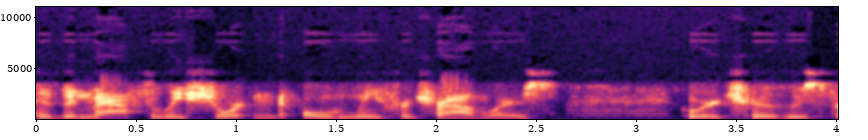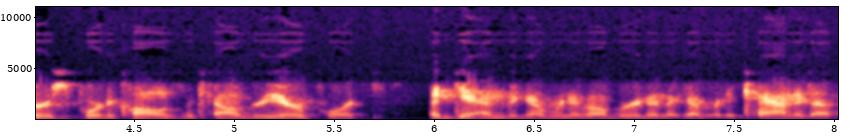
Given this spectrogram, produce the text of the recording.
has been massively shortened only for travelers who are whose first port of call is the Calgary airport. Again, the government of Alberta and the government of Canada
